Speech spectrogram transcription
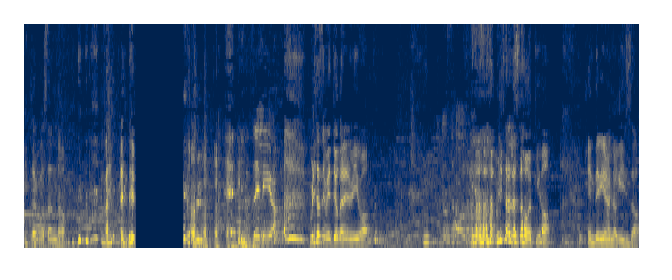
estar posando para enfrente? Se lío. Brisa se metió con el vivo. Lo saboteó. Brisa lo saboteó. Gente, ¿vieron lo que hizo?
